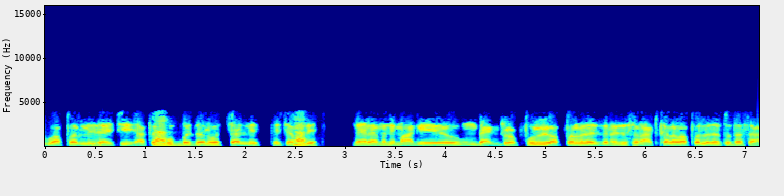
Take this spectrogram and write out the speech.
वापरली जायची. आता. खूप बदल होत चाललेत त्याच्यामध्ये. त्यामध्ये मागे बॅकड्रॉप पूर्वी वापरला जायचा नाही. जसं नाटकाला वापरला जातो तसा.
